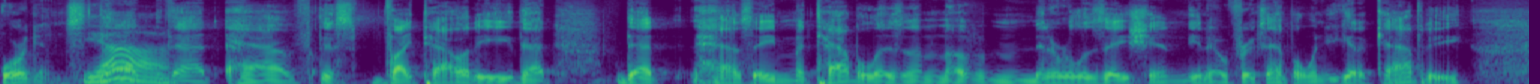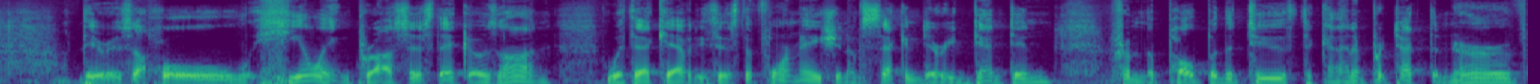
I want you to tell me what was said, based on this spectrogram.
organs Yeah. that, that have this vitality that that has a metabolism of mineralization. You know, for example, when you get a cavity, there is a whole healing process that goes on with that cavity. There's the formation of secondary dentin from the pulp of the tooth to kind of protect the nerve.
